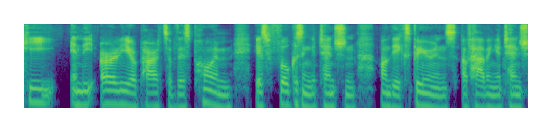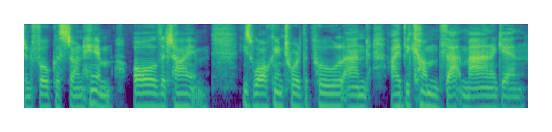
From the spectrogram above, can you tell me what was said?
he in the earlier parts of this poem is focusing attention on the experience of having attention focused on him all the time. He's walking toward the pool, and I become that man again,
